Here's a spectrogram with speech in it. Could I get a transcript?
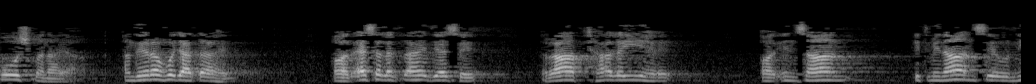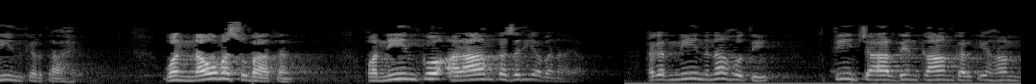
پوش بنایا، اندھیرا ہو جاتا ہے، اور ایسا لگتا ہے جیسے رات چھا گئی ہے، اور انسان اطمینان سے وہ نیند کرتا ہے۔ وہ نو سباتن اور نیند کو آرام کا ذریعہ بنایا۔ اگر نیند نہ ہوتی تو تین چار دن کام کر کے ہم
